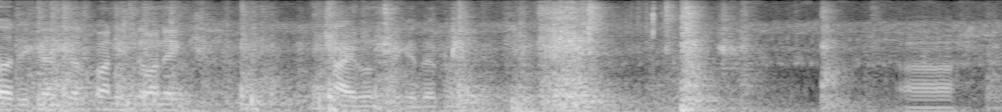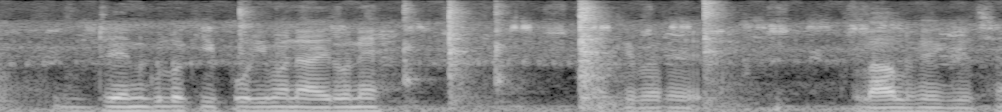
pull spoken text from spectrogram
আর এখানকার পানিতে অনেক আয়রন থাকে দেখুন। ড্রেনগুলো কি পরিমাণে আয়রনে একেবারে লাল হয়ে গিয়েছে।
